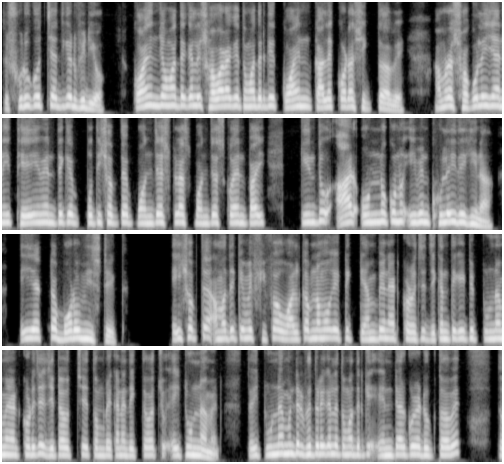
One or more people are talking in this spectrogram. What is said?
তো শুরু করছি আজকের ভিডিও কয়েন জমাতে গেলে সবার আগে তোমাদেরকে কয়েন কালেক্ট করা শিখতে হবে। আমরা সকলেই জানি থে ইভেন্ট থেকে প্রতি সপ্তাহে পঞ্চাশ প্লাস পঞ্চাশ কয়েন পাই, কিন্তু আর অন্য কোনো ইভেন্ট খুলেই দেখি না। এই একটা বড় মিস্টেক এই সপ্তাহে আমাদের গেমে ফিফা ওয়ার্ল্ড কাপ নামক একটি ক্যাম্পেইন অ্যাড করেছে, যেখান থেকে একটি টুর্নামেন্ট অ্যাড করেছে, যেটা হচ্ছে তোমরা এখানে দেখতে পাচ্ছ এই টুর্নামেন্ট তো এই টুর্নামেন্টের ভেতরে গেলে তোমাদেরকে এন্টার করে ঢুকতে হবে। তো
